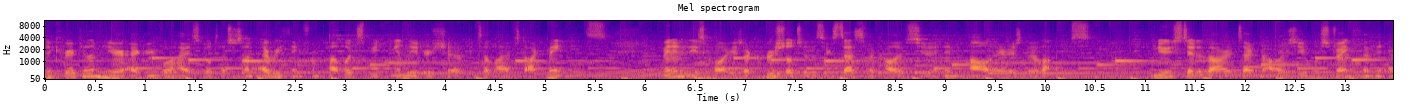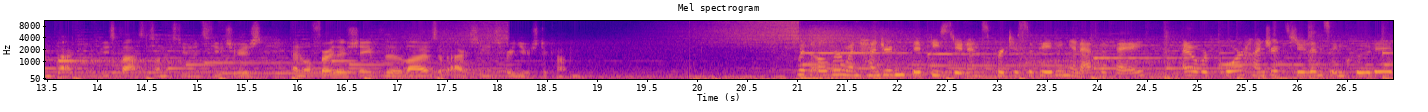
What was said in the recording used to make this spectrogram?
The curriculum here at Greenville High School touches on everything from public speaking and leadership to livestock maintenance. Many of these qualities are crucial to the success of a college student in all areas of their lives. New state-of-the-art technology will strengthen the impact of these classes on the students' futures and will further shape the lives of our students for years to come. With over 150 students participating in FFA and over 400 students included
